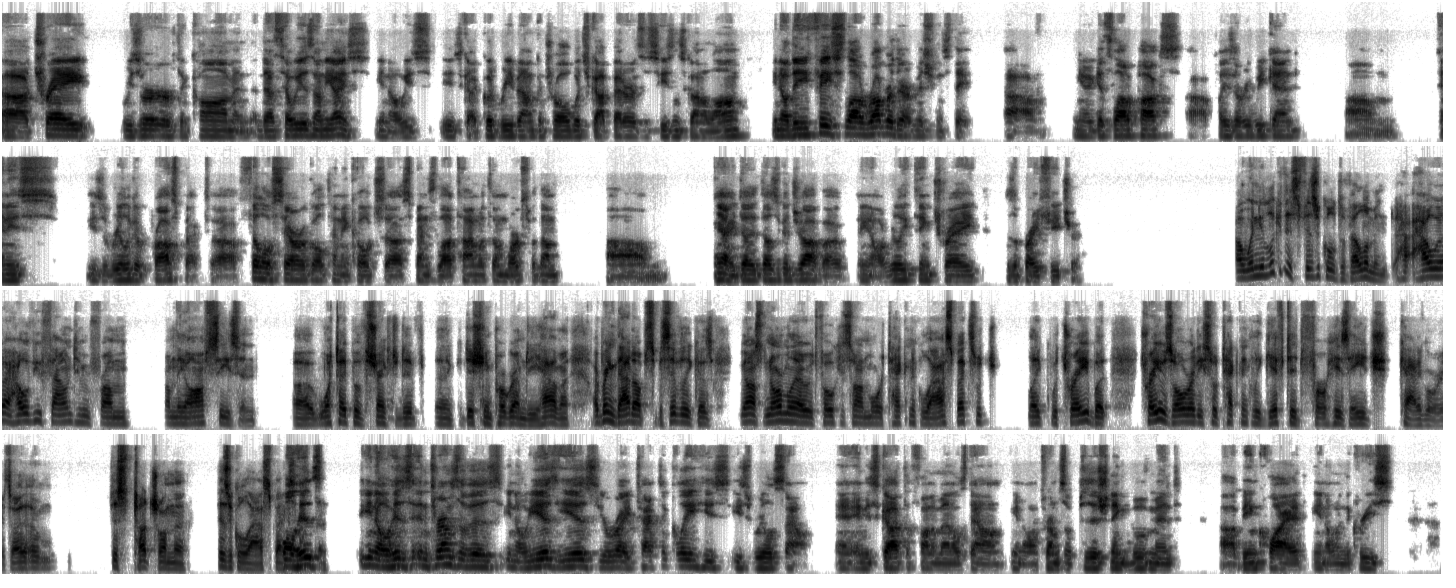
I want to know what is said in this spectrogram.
uh, Trey reserved and calm, and that's how he is on the ice. You know, he's he's got good rebound control, which got better as the season's gone along. You know, they face a lot of rubber there at Michigan State. Um, you know, he gets a lot of pucks, uh, plays every weekend, um, and he's he's a really good prospect. Uh, Phil Osaer, goaltending coach, uh, spends a lot of time with him, works with him. Um, yeah, he does, does a good job. Uh, you know, I really think Trey is a bright future. Uh, when you look at his physical development, how how have you found him from from the off season? Uh, what type of strength and conditioning program do you have? I, I bring that up specifically because, to be honest, normally I would focus on more technical aspects, which like with Trey, but Trey was already so technically gifted for his age categories. I um, just touch on the physical aspects. Well, his, you know, his in terms of his, you know, he is he is. You're right. Technically, he's he's real sound, and, and he's got the fundamentals down. You know, in terms of positioning, movement, uh, being quiet. You know, in the crease.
